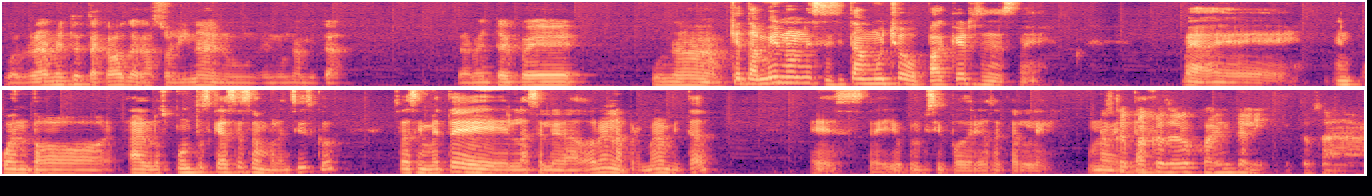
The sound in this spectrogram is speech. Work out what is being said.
Pues realmente te acabas de gasolina en, un- en una mitad. Realmente fue una... Que también no necesita mucho Packers este, eh, en cuanto a los puntos que hace San Francisco. O sea, si mete el acelerador en la primera mitad, este, yo creo que sí podría sacarle una Es que ventaja. Packers debe jugar inteligente. O sea,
